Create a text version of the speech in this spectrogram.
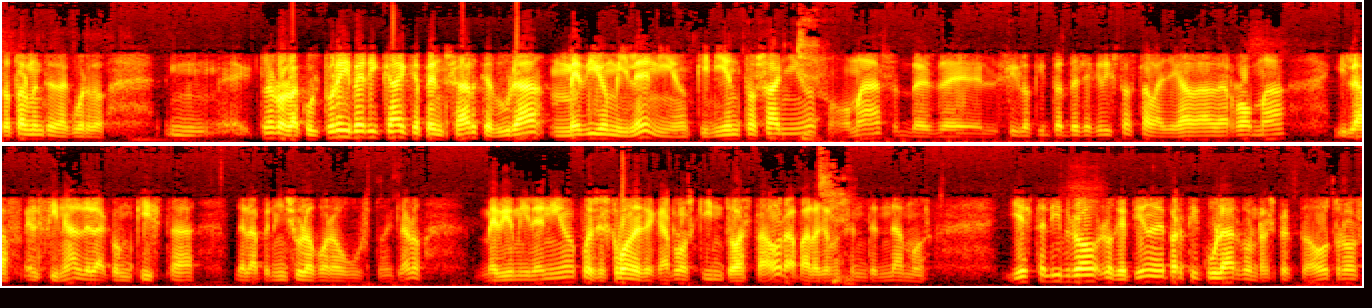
Totalmente de acuerdo. Mm, eh, claro, la cultura ibérica hay que pensar que dura medio milenio, 500 años o más, desde el siglo V a.C. hasta la llegada de Roma y la, el final de la conquista de la península por Augusto. Y claro, medio milenio, pues es como desde Carlos V hasta ahora, para que nos entendamos. Y este libro lo que tiene de particular con respecto a otros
